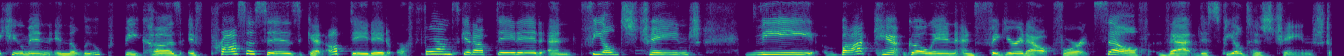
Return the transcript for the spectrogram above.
human in the loop because if processes get updated or forms get updated and fields change, the bot can't go in and figure it out for itself that this field has changed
